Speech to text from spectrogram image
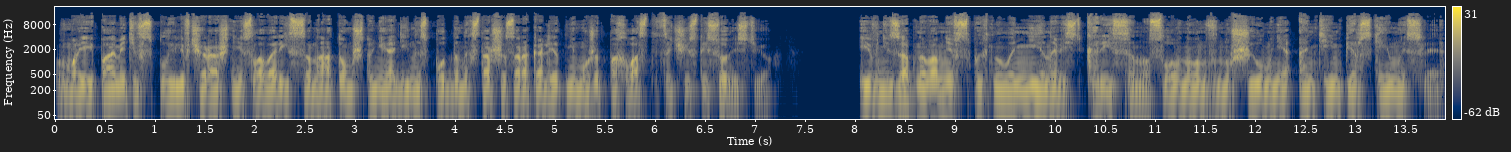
в моей памяти всплыли вчерашние слова Риссона о том, что ни один из подданных старше сорока лет не может похвастаться чистой совестью. И внезапно во мне вспыхнула ненависть к Риссону, словно он внушил мне антиимперские мысли.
